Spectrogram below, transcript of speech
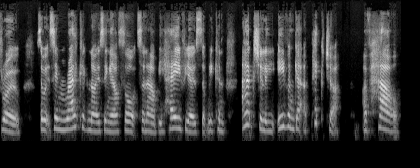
through. So it's in recognizing our thoughts and our behaviors that we can actually even get a picture of how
